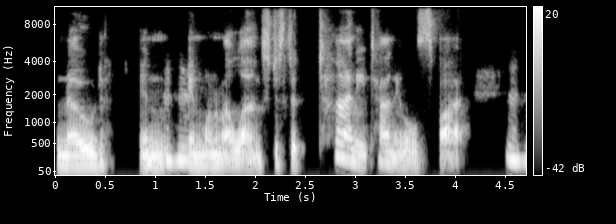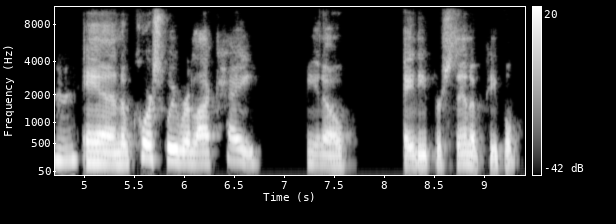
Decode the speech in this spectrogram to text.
node in mm-hmm. in one of my lungs, just a tiny, tiny little spot. Mm-hmm. And of course, we were like, "Hey, you know, 80% of people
